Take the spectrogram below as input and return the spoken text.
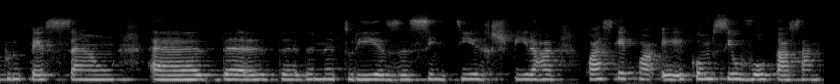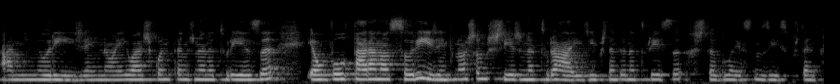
proteção uh, da, da, da, natureza, sentir, respirar, quase que é, é como se eu voltasse à, à, minha origem, não é? Eu acho que quando estamos na natureza é o voltar à nossa origem, porque nós somos seres naturais e, portanto, a natureza restabelece-nos isso. Portanto,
